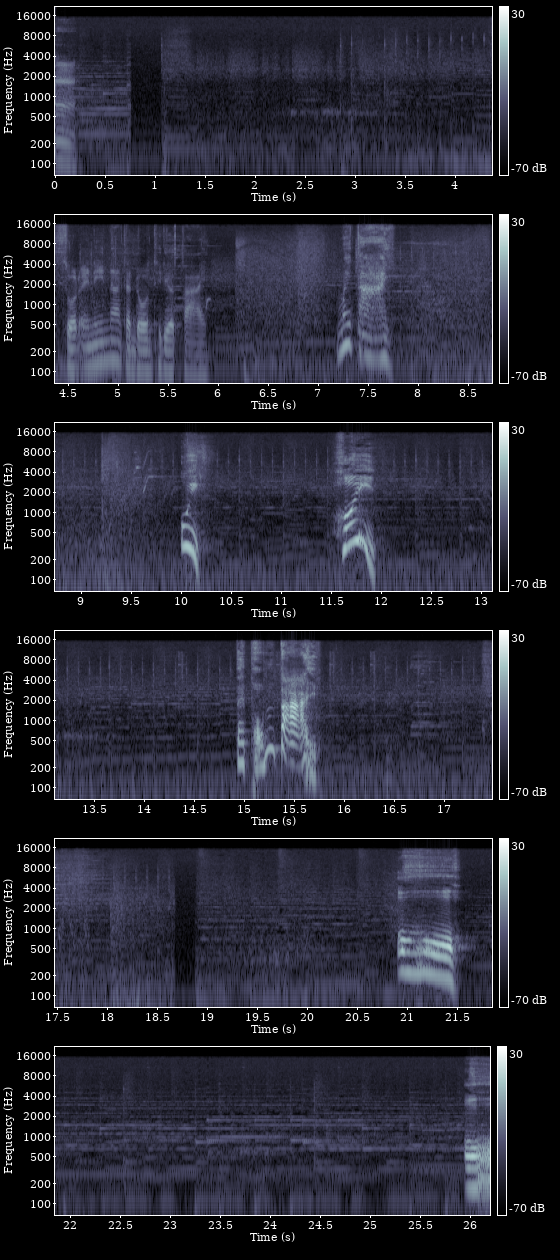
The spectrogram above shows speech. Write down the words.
อ่าส่วนไอ้นี้น่าจะโดนทีเดียวตาย ไม่ตาย อุ้ย เฮ้ย แต่ผมตาย โอ้โห โอ้โห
